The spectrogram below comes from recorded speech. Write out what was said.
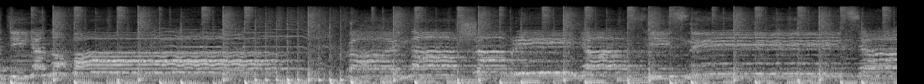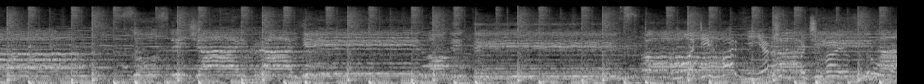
Подія нова. Хай наша мрія здійсниться, зустрічай країну дитинства. У молодій гвардії я вже відпочиваю вдруге.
